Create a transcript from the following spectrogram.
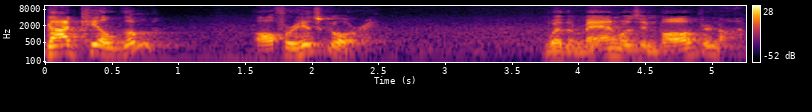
God killed them, all for His glory, whether man was involved or not.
